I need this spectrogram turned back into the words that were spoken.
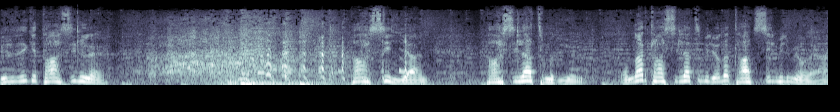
biri dedi ki tahsil ne? tahsil yani. Tahsilat mı diyor. Onlar tahsilatı biliyorlar, tahsil bilmiyorlar yani.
